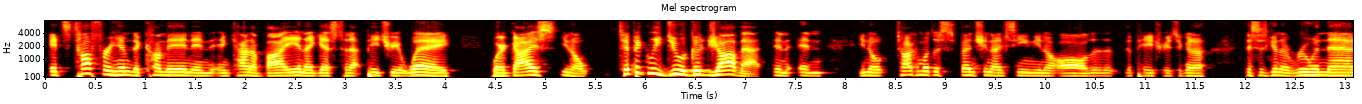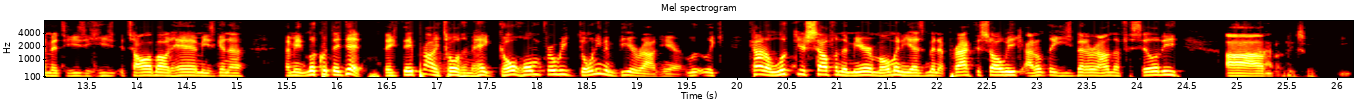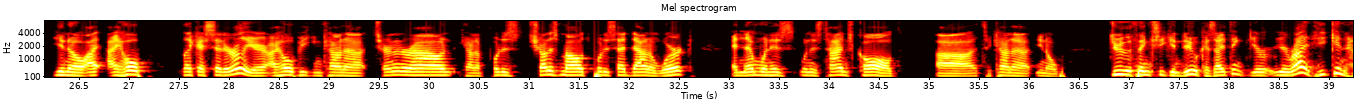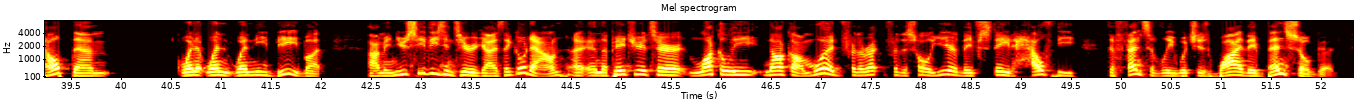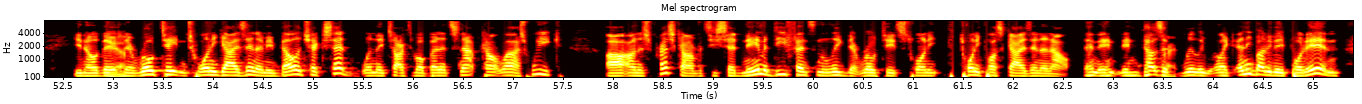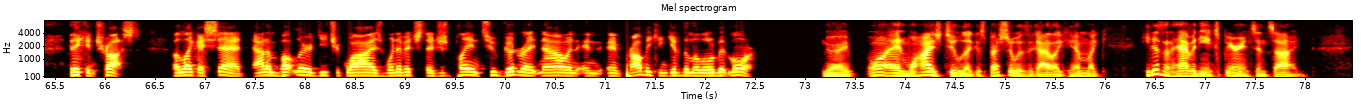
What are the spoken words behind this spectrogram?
it's tough for him to come in and, and kind of buy in, I guess, to that Patriot way where guys, you know, typically do a good job at. And, and, you know, talking about the suspension, I've seen, you know, all the, the Patriots are going to, this is going to ruin them. It's, he's, he's, it's all about him. He's going to, I mean, look what they did. They, they probably told him, hey, go home for a week. Don't even be around here. Like, kind of look yourself in the mirror moment. He hasn't been at practice all week. I don't think he's been around the facility. Um, I don't think so. You know, I, I hope like I said earlier, I hope he can kind of turn it around, kind of put his shut his mouth, put his head down and work. And then when his when his time's called, uh, to kind of you know do the things he can do, because I think you're you're right, he can help them when it when when need be. But I mean, you see these interior guys, they go down, uh, and the Patriots are luckily knock on wood for the for this whole year, they've stayed healthy defensively, which is why they've been so good. You know, they're, yeah. they're rotating 20 guys in. I mean, Belichick said when they talked about Bennett's snap count last week uh, on his press conference, he said, name a defense in the league that rotates 20, 20 plus guys in and out and, and, and doesn't right. really like anybody they put in, they can trust. But like I said, Adam Butler, Deatrich Wise, Winovich, they're just playing too good right now and, and, and probably can give them a little bit more. Right. Well, and Wise too, like, especially with a guy like him, like, he doesn't have any experience inside.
